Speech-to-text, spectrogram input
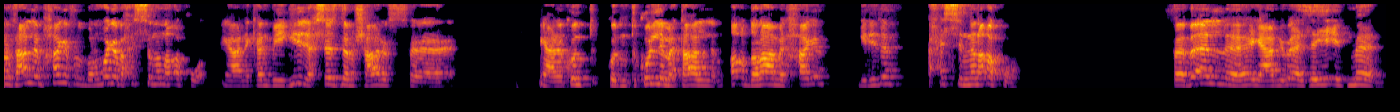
ما بتعلم حاجة في البرمجة بحس إن أنا أقوى. يعني كان بيجي لي الإحساس ده مش عارف آه، يعني كنت كنت كل ما أتعلم أقدر أعمل حاجة جديدة احس إن أنا أقوى. فبقى يعني بقى زي إدمان.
